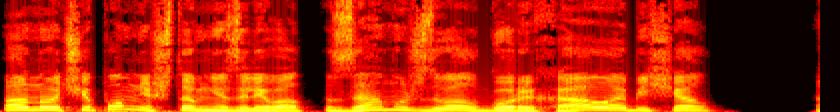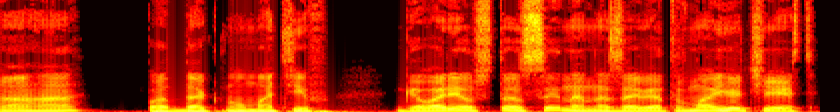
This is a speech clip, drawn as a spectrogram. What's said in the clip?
«А ночью помнишь, что мне заливал? Замуж звал, горы Хао обещал». «Ага», — поддакнул Мотив. «Говорил, что сына назовет в мою честь».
